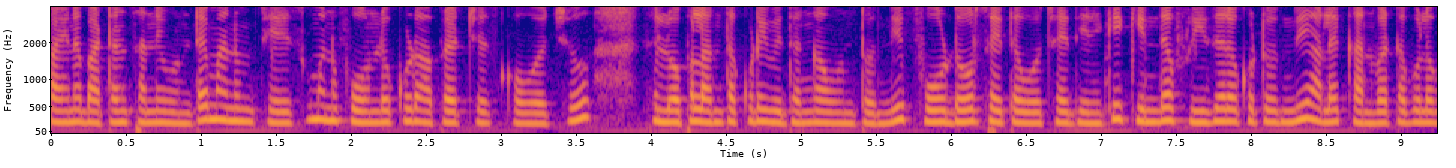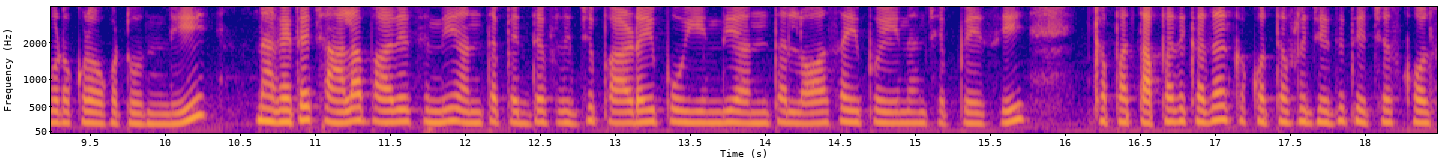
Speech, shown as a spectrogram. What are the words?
పైన బటన్స్ అన్నీ ఉంటాయి మనం చేసి మన ఫోన్లో కూడా ఆపరేట్ చేసుకోవచ్చు. సో లోపలంతా కూడా ఈ విధంగా ఉంటుంది. ఫోర్ డోర్స్ అయితే వచ్చాయి దీనికి. కింద ఫ్రీజర్ ఒకటి ఉంది అలాగే కన్వర్టబుల్ కూడా ఒకటి ఉంది. నాకైతే చాలా బాధేసింది. అంత పెద్ద ఫ్రిడ్జ్ పాడైపోయింది అంత లాస్ అయిపోయింది అని చెప్పేసి. ఇంకా తప్పదు కదా ఇంకా కొత్త ఫ్రిడ్జ్ అయితే తెచ్చేసుకోవాల్సి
